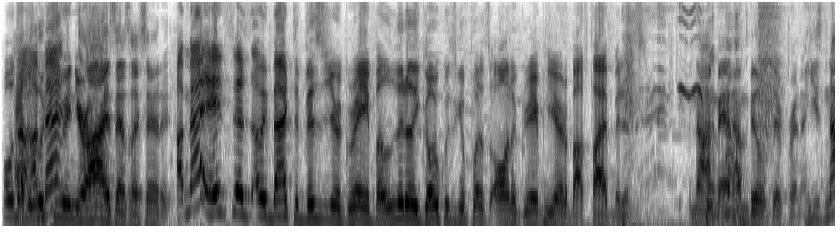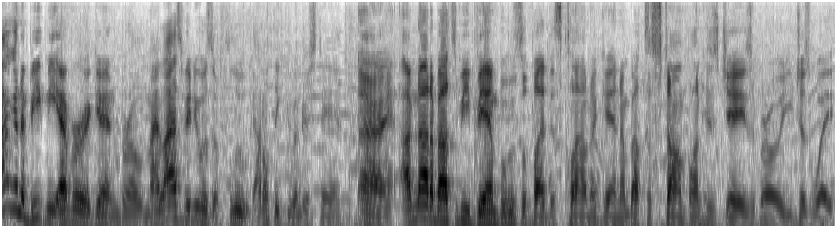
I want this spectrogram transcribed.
Hold I had to look mad- you in your eyes as I said it. I'm mad it says I'll be back to visit your grave, but literally Goku's gonna put us all in a grave here in about five minutes. Nah, man, I'm built different. He's not gonna beat me ever again, bro. My last video was a fluke. I don't think you understand. All right, I'm not about to be bamboozled by this clown again. I'm about to stomp on his J's, bro. You just wait.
